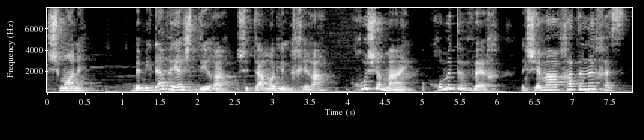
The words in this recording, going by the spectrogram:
8. במידה ויש דירה שתעמוד למכירה, קחו שמאי או קחו מתווך לשם הערכת הנכס,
